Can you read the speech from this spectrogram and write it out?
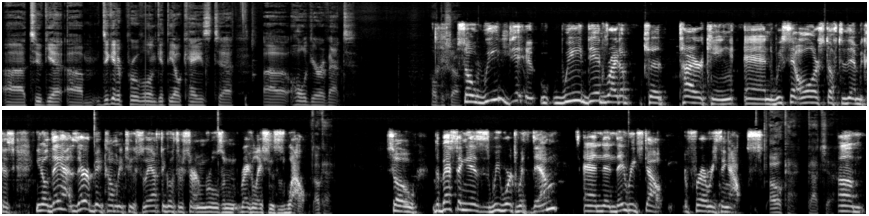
uh, to get um, to get approval and get the okays to uh, hold your event. The show. So we did we did write up to Tire King and we sent all our stuff to them because you know they ha- they're a big company too, so they have to go through certain rules and regulations as well. okay. So the best thing is, is we worked with them and then they reached out for everything else. Okay. Gotcha. Um,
